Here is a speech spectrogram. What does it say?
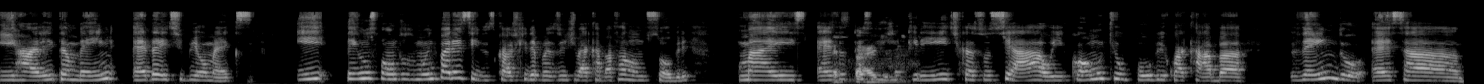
E Harley também é da HBO Max. E tem uns pontos muito parecidos, que eu acho que depois a gente vai acabar falando sobre. Mas essas questões de crítica social e como que o público acaba vendo essa,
